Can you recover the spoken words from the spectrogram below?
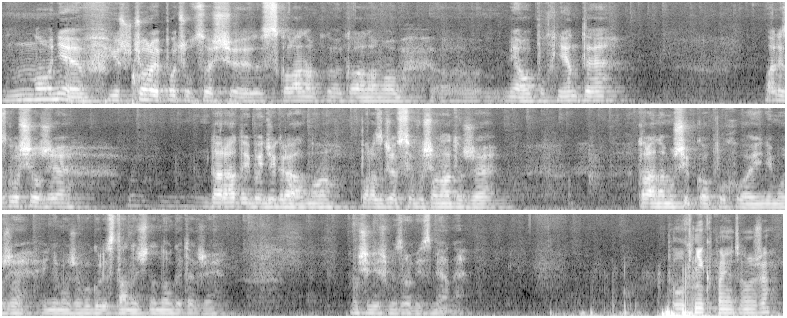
No nie, już wczoraj poczuł coś e, z kolanem, kolano miał, e, miało puchnięte, ale zgłosił, że da radę i będzie grał. No, po rozgrzewce wyszło na to, że kolana mu szybko opuchło i nie może, i nie może w ogóle stanąć na nogę, także musieliśmy zrobić zmianę. Poruchnik, panie trenerze?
